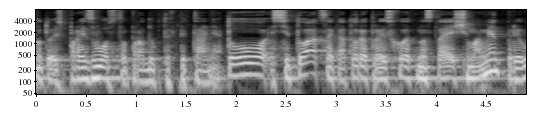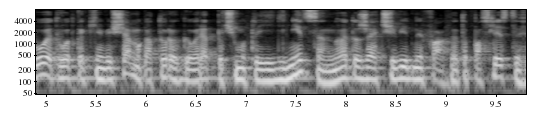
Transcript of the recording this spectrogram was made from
ну, то есть производство продуктов питания, то ситуация, которая происходит в настоящий момент, приводит вот к каким вещам, о которых говорят почему-то единицы, но это же очевидный факт, это последствия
